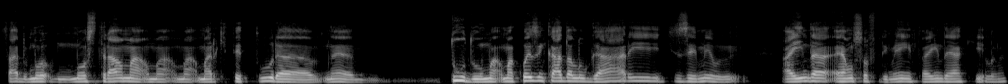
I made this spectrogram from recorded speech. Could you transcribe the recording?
sabe? Mo mostrar uma, uma, uma, uma, arquitetura, né? Tudo, uma, uma coisa em cada lugar e dizer, meu, ainda é um sofrimento, ainda é aquilo, né?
